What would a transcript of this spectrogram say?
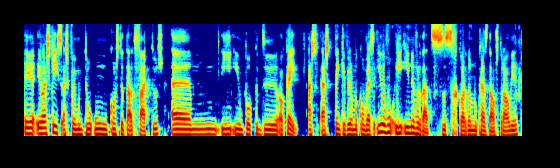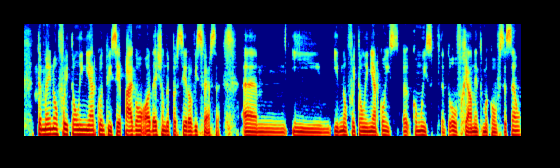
eu, eu, acho que é isso. Acho que foi muito um constatado factos um, e, e um pouco de, ok, acho, acho que tem que haver uma conversa. E, houve, e, e, na verdade, se se recordam, no caso da Austrália, também não foi tão linear quanto isso. É pagam ou deixam de aparecer ou vice-versa. Um, e, e, não foi tão linear com isso, uh, como isso. Portanto, houve realmente uma conversação,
